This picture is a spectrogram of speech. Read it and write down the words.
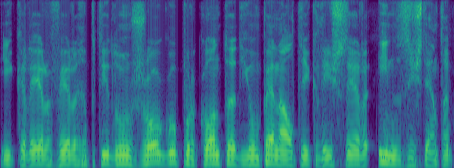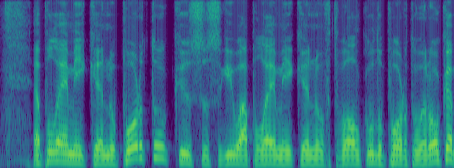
e querer ver repetido um jogo por conta de um penalti que diz ser inexistente. A polémica no Porto, que se seguiu à polémica no Futebol Clube do Porto Aroca,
